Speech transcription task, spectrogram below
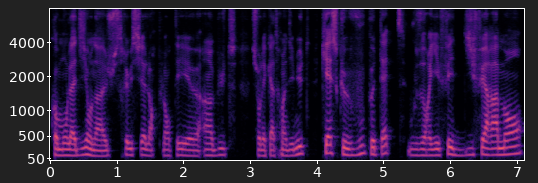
comme on l'a dit, on a juste réussi à leur planter un but sur les 90 minutes. Qu'est-ce que vous, peut-être, vous auriez fait différemment,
